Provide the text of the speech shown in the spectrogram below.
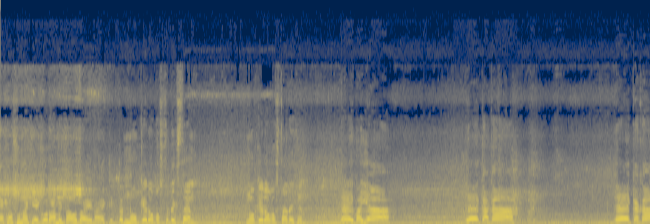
দেখাশোনা কে করে আমি তাও যাই না। এক একটা নোকের অবস্থা দেখছেন? নোকের অবস্থা দেখেন। এই ভাইয়া! এ কাকা! এ কাকা!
